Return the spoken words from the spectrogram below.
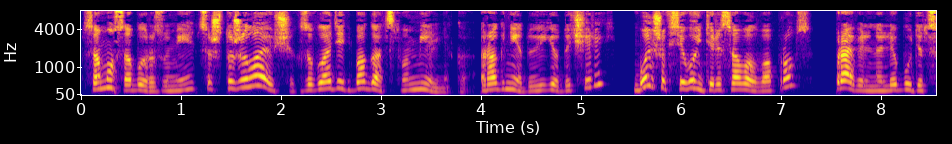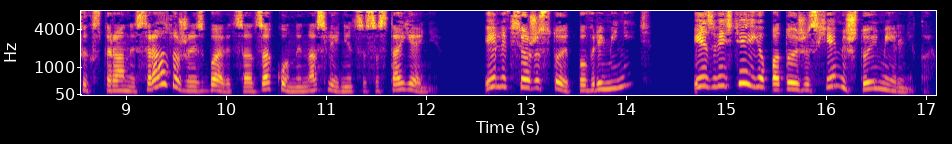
Само собой разумеется, что желающих завладеть богатством мельника, Рогнеду и ее дочерей больше всего интересовал вопрос, правильно ли будет с их стороны сразу же избавиться от законной наследницы состояния, или все же стоит повременить и извести ее по той же схеме, что и мельника?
